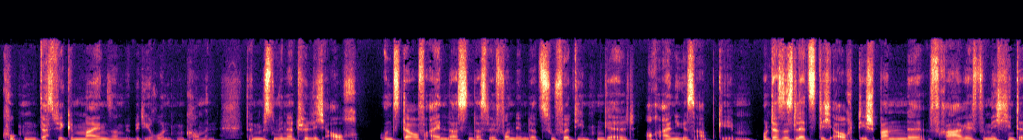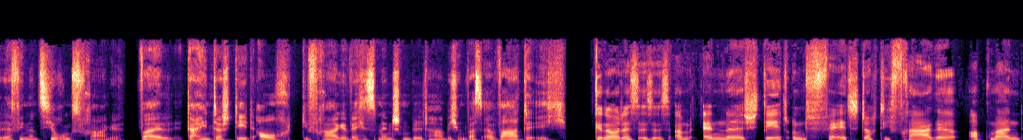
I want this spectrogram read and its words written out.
gucken, dass wir gemeinsam über die Runden kommen, dann müssen wir natürlich auch uns darauf einlassen, dass wir von dem dazu verdienten Geld auch einiges abgeben. Und das ist letztlich auch die spannende Frage für mich hinter der Finanzierungsfrage, weil dahinter steht auch die Frage, welches Menschenbild habe ich und was erwarte ich? Genau das ist es. Am Ende steht und fällt doch die Frage, ob man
